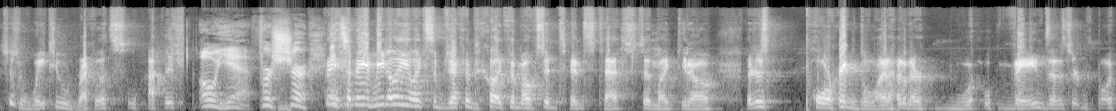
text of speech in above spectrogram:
just way too reckless. a lot of this shit. Oh yeah, for sure. They, they immediately like subject him to like the most intense tests, and like you know they're just pouring blood out of their veins at a certain point.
